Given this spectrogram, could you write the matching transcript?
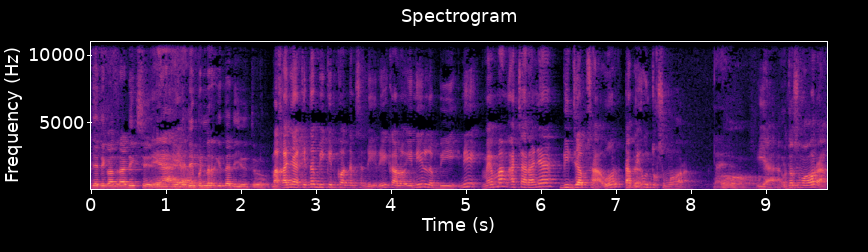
jadi kontradiksi. Iya, jadi iya. bener kita di YouTube. makanya kita bikin konten sendiri kalau ini lebih ini memang acaranya di jam sahur tapi untuk semua orang Oh. Iya, untuk semua orang.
